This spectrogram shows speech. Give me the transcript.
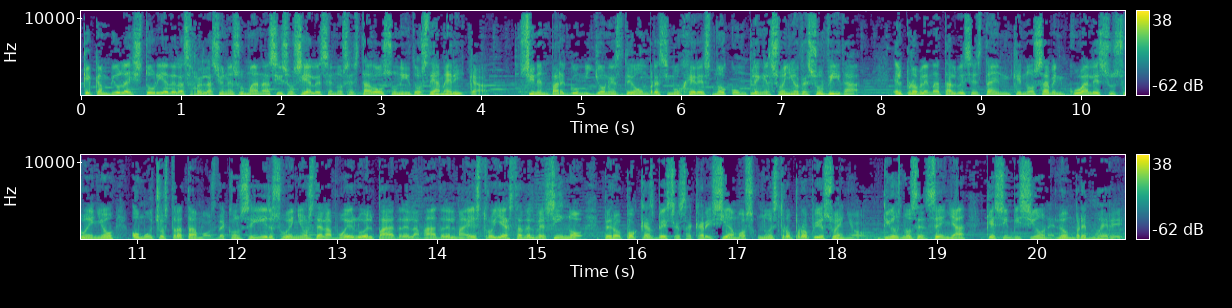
que cambió la historia de las relaciones humanas y sociales en los Estados Unidos de América. Sin embargo, millones de hombres y mujeres no cumplen el sueño de su vida. El problema tal vez está en que no saben cuál es su sueño o muchos tratamos de conseguir sueños del abuelo, el padre, la madre, el maestro y hasta del vecino, pero pocas veces acariciamos nuestro propio sueño. Dios nos enseña que sin visión el hombre muere.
